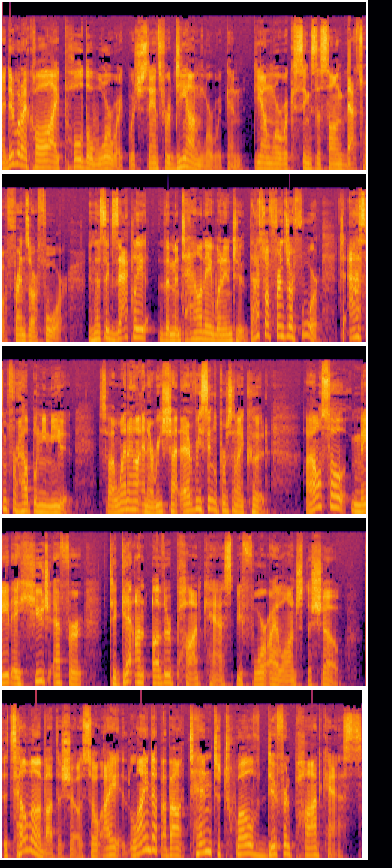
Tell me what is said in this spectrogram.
I did what I call I pulled a Warwick, which stands for Dionne Warwick, and Dionne Warwick sings the song "That's What Friends Are For," and that's exactly the mentality I went into. That's what friends are for: to ask them for help when you need it. So I went out and I reached out every single person I could. I also made a huge effort to get on other podcasts before I launched the show, to tell them about the show. So I lined up about 10 to 12 different podcasts.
